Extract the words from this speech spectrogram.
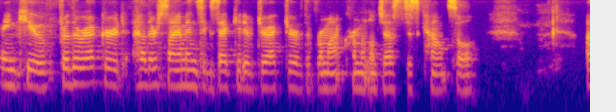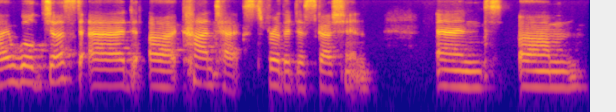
Thank you. For the record, Heather Simons, Executive Director of the Vermont Criminal Justice Council. I will just add uh, context for the discussion and um,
